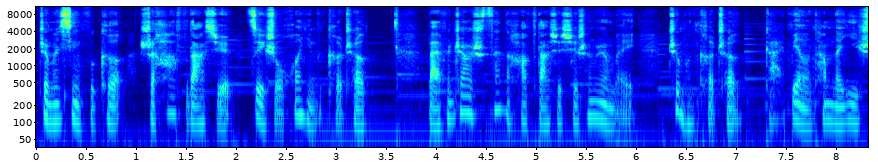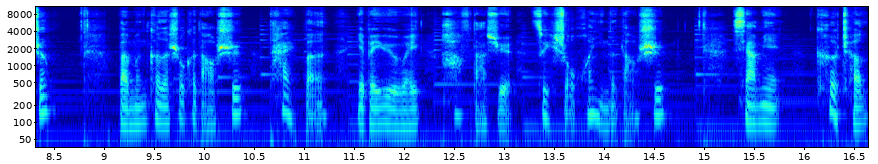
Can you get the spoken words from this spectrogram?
这门幸福课是哈佛大学最受欢迎的课程，百分之二十三的哈佛大学学生认为这门课程改变了他们的一生。本门课的授课导师泰本也被誉为哈佛大学最受欢迎的导师。下面课程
